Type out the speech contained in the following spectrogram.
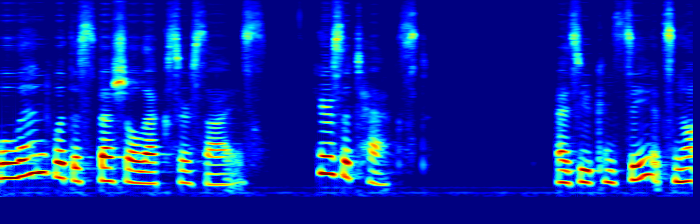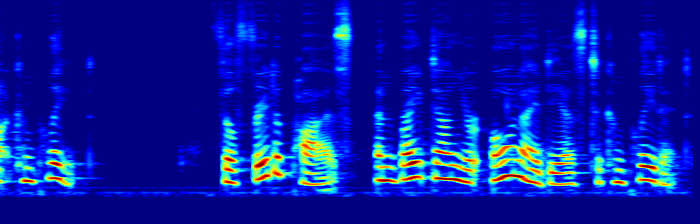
We'll end with a special exercise. Here's a text. As you can see, it's not complete. Feel free to pause and write down your own ideas to complete it.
